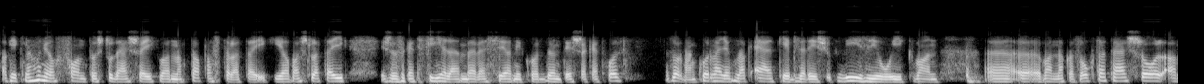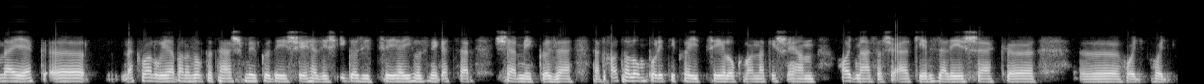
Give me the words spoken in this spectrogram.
akiknek nagyon fontos tudásaik vannak, tapasztalataik, javaslataik, és ezeket figyelembe veszi, amikor döntéseket hoz. Az Orbán kormányoknak elképzelésük, vízióik van, vannak az oktatásról, amelyeknek valójában az oktatás működéséhez és igazi céljaihoz még egyszer semmi köze. Tehát hatalompolitikai célok vannak, és olyan hagymázas elképzelések, hogy, hogy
